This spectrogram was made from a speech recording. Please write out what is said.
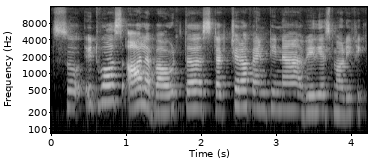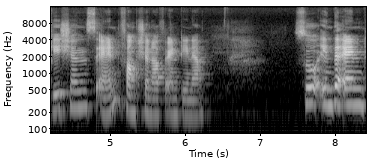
So it was all about the structure of antenna, various modifications and function of antenna. So in the end,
